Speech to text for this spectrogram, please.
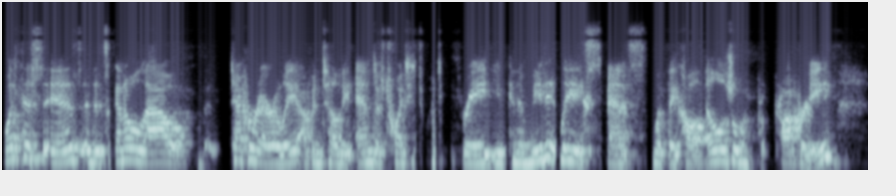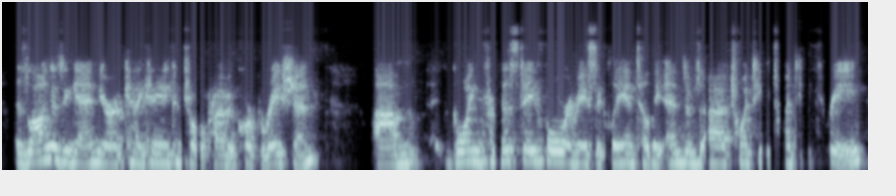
What this is, it's going to allow temporarily up until the end of 2023, you can immediately expense what they call eligible property, as long as, again, you're a Canadian controlled private corporation. Um, going from this day forward, basically, until the end of uh, 2023,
